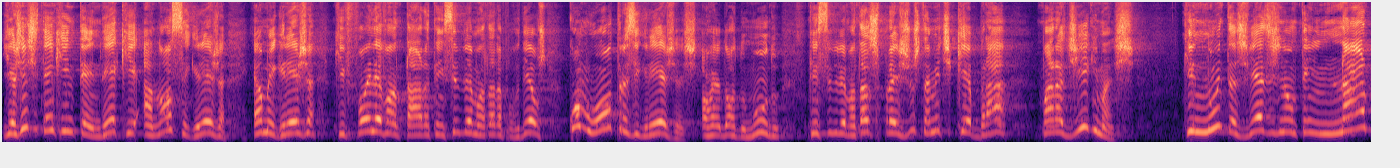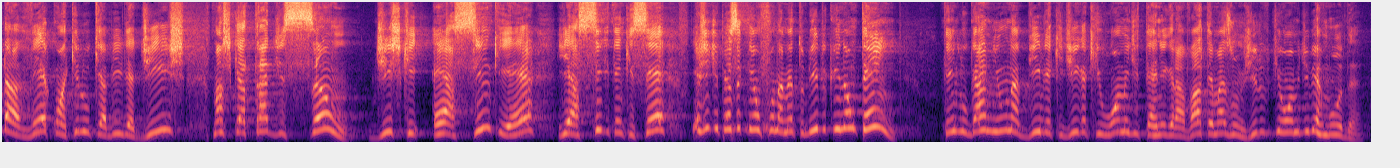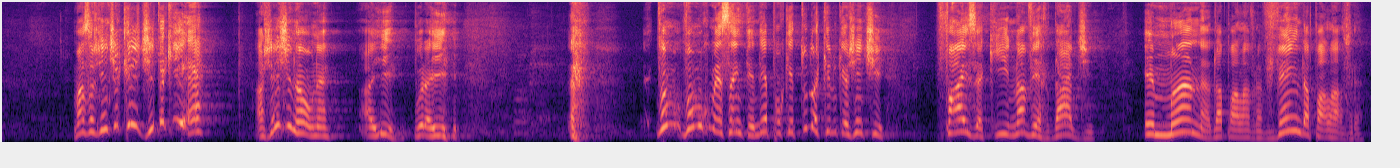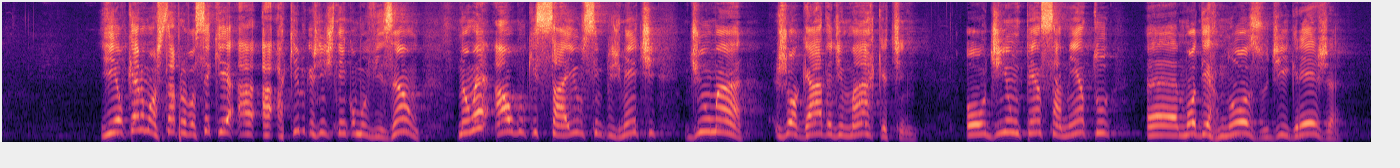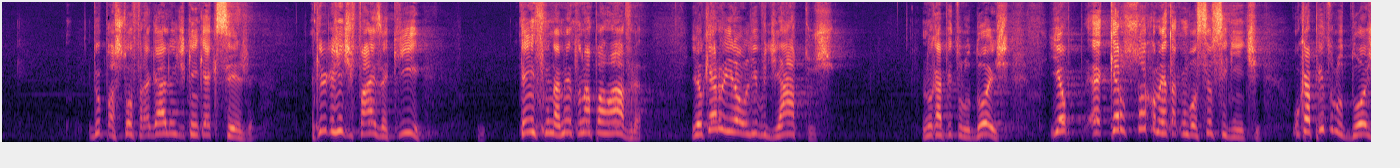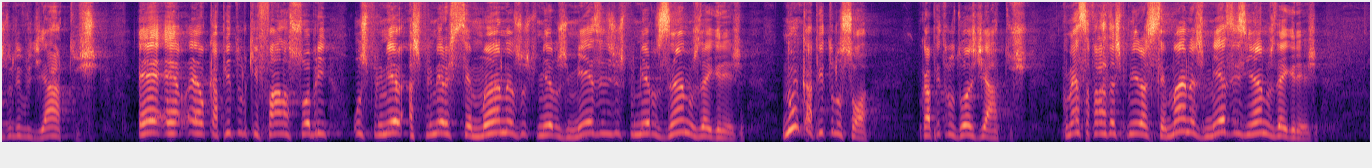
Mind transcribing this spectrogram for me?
E a gente tem que entender que a nossa igreja é uma igreja que foi levantada, tem sido levantada por Deus, como outras igrejas ao redor do mundo têm sido levantadas para justamente quebrar paradigmas que muitas vezes não tem nada a ver com aquilo que a Bíblia diz, mas que a tradição diz que é assim que é e é assim que tem que ser, e a gente pensa que tem um fundamento bíblico e não tem. Tem lugar nenhum na Bíblia que diga que o homem de terno e gravata é mais ungido do que o homem de bermuda. Mas a gente acredita que é. A gente não, né? Aí, por aí. Vamos, vamos começar a entender, porque tudo aquilo que a gente faz aqui, na verdade, emana da palavra, vem da palavra. E eu quero mostrar para você que a, a, aquilo que a gente tem como visão não é algo que saiu simplesmente de uma jogada de marketing ou de um pensamento é, modernoso de igreja, do pastor Fragalho ou de quem quer que seja. Aquilo que a gente faz aqui tem fundamento na palavra. E eu quero ir ao livro de Atos, no capítulo 2, e eu é, quero só comentar com você o seguinte: o capítulo 2 do livro de Atos é, é, é o capítulo que fala sobre os primeiros, as primeiras semanas, os primeiros meses e os primeiros anos da igreja. Num capítulo só, o capítulo 2 de Atos. Começa a falar das primeiras semanas, meses e anos da igreja.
